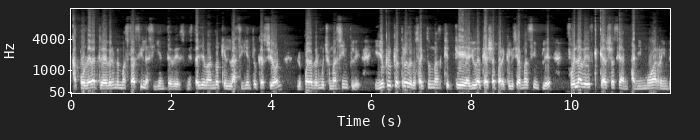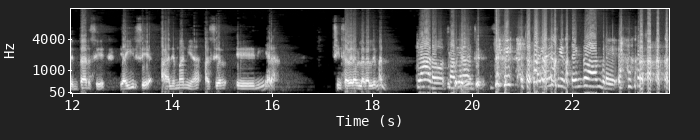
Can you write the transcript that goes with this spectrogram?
a, poder atreverme más fácil la siguiente vez, me está llevando a que la siguiente ocasión lo pueda ver mucho más simple. Y yo creo que otro de los actos más que, que ayuda a Kasha para que lo hiciera más simple fue la vez que Kasha se animó a reinventarse y a irse a Alemania a ser eh, niñera, sin saber hablar alemán. Claro, sabía, sí, sabía decir, tengo hambre.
